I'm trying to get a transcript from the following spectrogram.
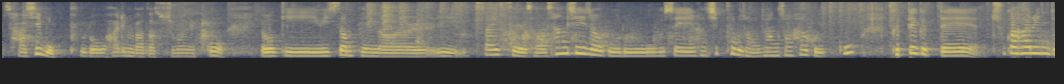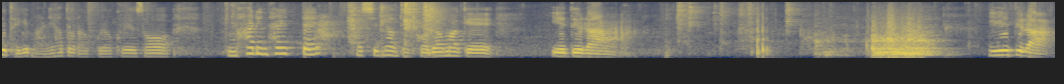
45% 할인 받아서 주문했고 여기 윗선 패널이 사이트에서 상시적으로 세일 한 10% 정도 항상 하고 있고 그때그때 추가 할인도 되게 많이 하더라고요. 그래서 좀 할인할 때 하시면 좀 저렴하게 얘들아 얘들아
